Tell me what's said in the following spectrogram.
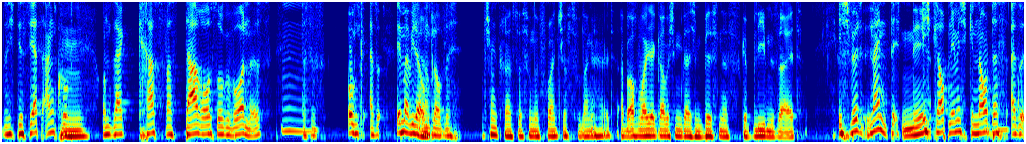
sich das jetzt anguckt Mhm. und sagt, krass, was daraus so geworden ist, das ist also immer wieder Ja. unglaublich. Schon krass, dass so eine Freundschaft so lange hält. Aber auch weil ihr, glaube ich, im gleichen Business geblieben seid. Ich würde, nein, ich, Nee. ich glaube nämlich genau das, also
